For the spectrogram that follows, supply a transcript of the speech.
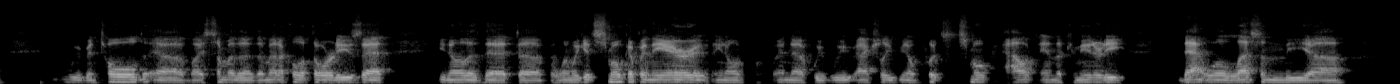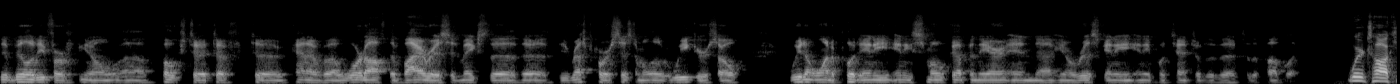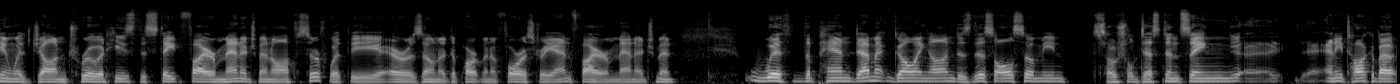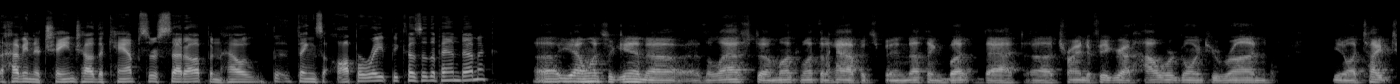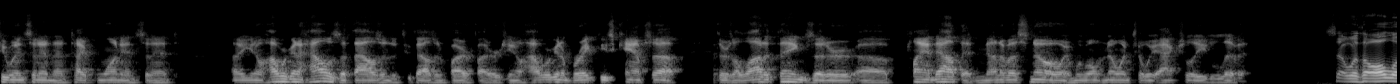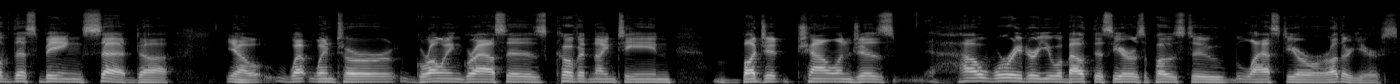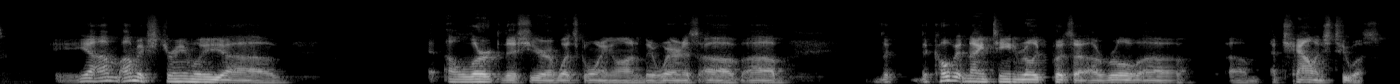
we've been told uh, by some of the, the medical authorities that, you know, that, that uh, when we get smoke up in the air, you know, and if we, we actually, you know, put smoke out in the community, that will lessen the uh, the ability for you know uh, folks to to to kind of uh, ward off the virus. It makes the, the the respiratory system a little weaker. So we don't want to put any any smoke up in the air and uh, you know risk any any potential to the to the public. We're talking with John Truitt. He's the state fire management officer with the Arizona Department of Forestry and Fire Management. With the pandemic going on, does this also mean social distancing uh, any talk about having to change how the camps are set up and how th- things operate because of the pandemic uh, yeah once again uh, the last uh, month month and a half it's been nothing but that uh, trying to figure out how we're going to run you know a type 2 incident and a type 1 incident uh, you know how we're going to house a thousand to two thousand firefighters you know how we're going to break these camps up There's a lot of things that are uh, planned out that none of us know, and we won't know until we actually live it. So, with all of this being said, you know, wet winter, growing grasses, COVID 19, budget challenges, how worried are you about this year as opposed to last year or other years? Yeah, I'm, I'm extremely uh, alert this year of what's going on, the awareness of. Uh, the, the COVID 19 really puts a, a real uh, um, a challenge to us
